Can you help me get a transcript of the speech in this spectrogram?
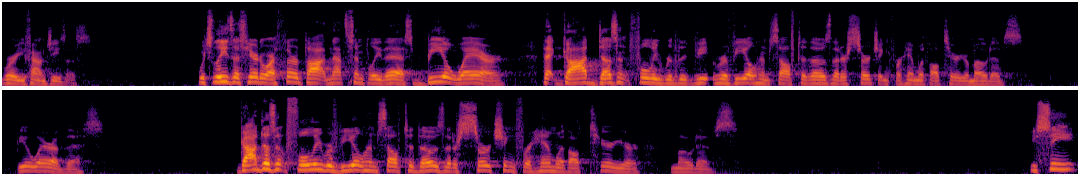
where you found Jesus. Which leads us here to our third thought, and that's simply this be aware that God doesn't fully re- reveal himself to those that are searching for him with ulterior motives. Be aware of this. God doesn't fully reveal himself to those that are searching for him with ulterior motives. You see,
